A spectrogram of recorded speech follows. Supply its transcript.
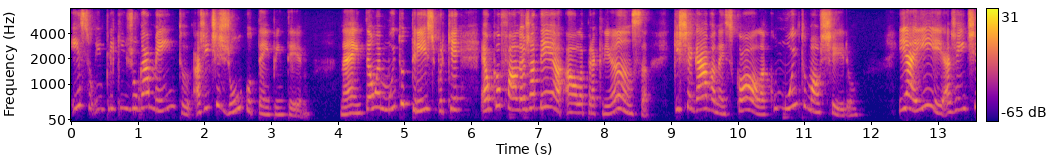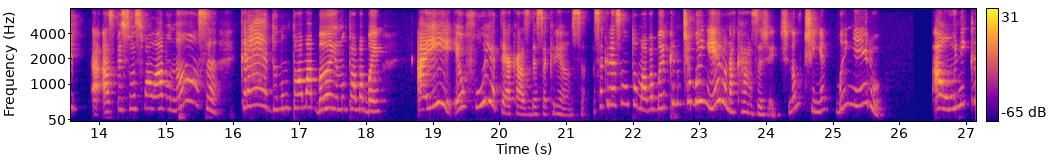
isso implica em julgamento. A gente julga o tempo inteiro, né? Então é muito triste porque é o que eu falo, eu já dei aula para criança que chegava na escola com muito mau cheiro. E aí a gente as pessoas falavam: "Nossa, credo, não toma banho, não toma banho". Aí eu fui até a casa dessa criança. Essa criança não tomava banho porque não tinha banheiro na casa, gente. Não tinha banheiro. A única,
